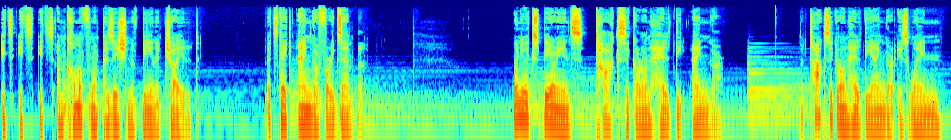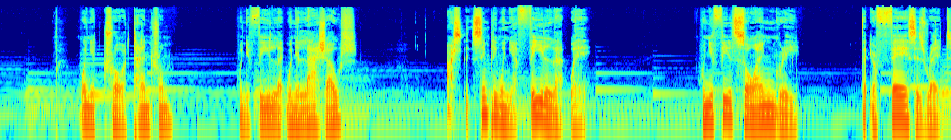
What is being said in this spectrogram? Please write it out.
It's, it's, it's, I'm coming from a position of being a child. Let's take anger, for example. When you experience toxic or unhealthy anger, the toxic or unhealthy anger is when when you throw a tantrum, when you feel like when you lash out, or simply when you feel that way. When you feel so angry that your face is red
